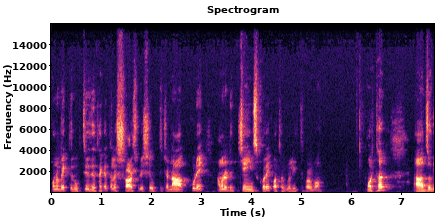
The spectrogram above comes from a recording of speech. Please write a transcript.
কোনো ব্যক্তির উক্তি যদি থাকে, তাহলে সরাসরি সেই উক্তিটা না করে আমরা একটু চেঞ্জ করে কথাগুলো লিখতে পারব। অর্থাৎ যদি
